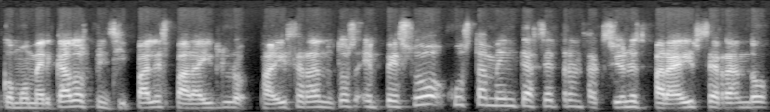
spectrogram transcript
Como mercados principales para, irlo, para ir cerrando. Entonces, empezó justamente a hacer transacciones para ir cerrando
